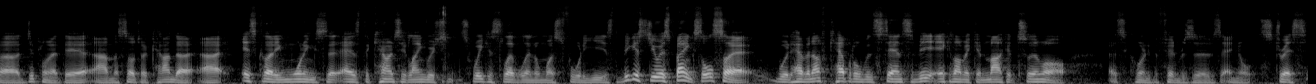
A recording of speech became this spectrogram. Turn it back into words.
uh, diplomat there, uh, Masato Kanda, uh, escalating warnings that as the currency languished its weakest level in almost 40 years. The biggest US banks also would have enough capital to withstand severe economic and market turmoil, as according to the Fed Reserve's annual stress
